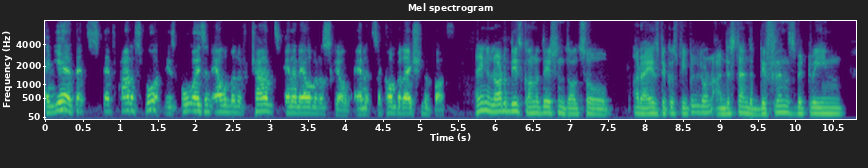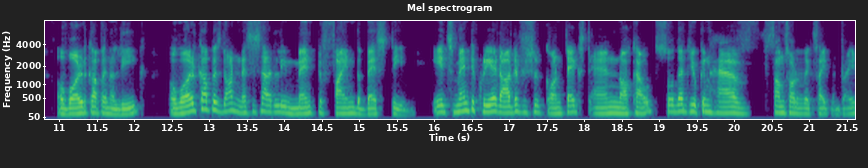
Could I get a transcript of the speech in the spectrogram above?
And yeah, that's that's part of sport. There's always an element of chance and an element of skill, and it's a combination of both. I think a lot of these conversations also arise because people don't understand the difference between a World Cup and a league. A World Cup is not necessarily meant to find the best team. It's meant to create artificial context and knockouts so that you can have some sort of excitement, right?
